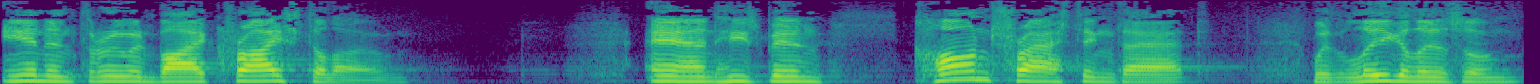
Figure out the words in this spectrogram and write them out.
in and through and by Christ alone. And he's been contrasting that with legalism,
